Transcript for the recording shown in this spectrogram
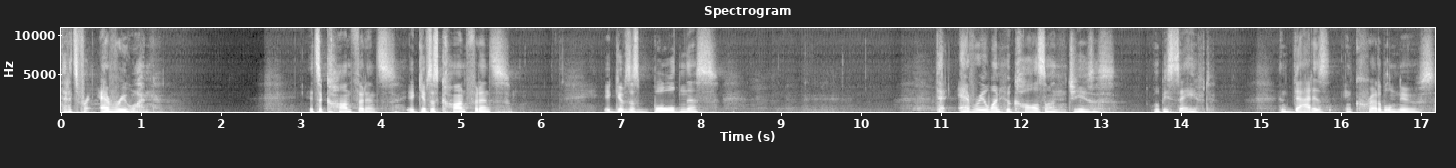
that it's for everyone. It's a confidence. It gives us confidence, it gives us boldness that everyone who calls on Jesus will be saved. And that is incredible news.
